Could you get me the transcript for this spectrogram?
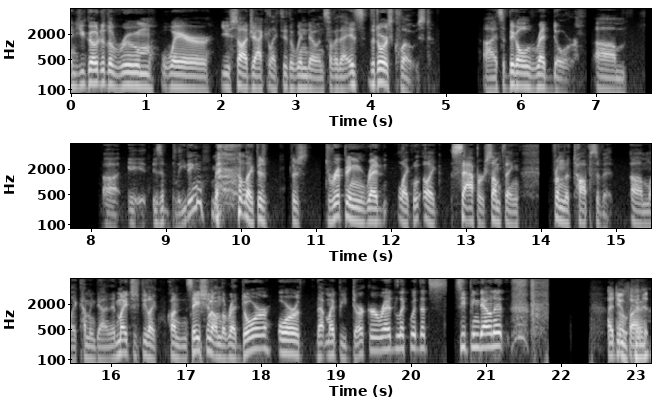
and you go to the room where you saw Jack like through the window and stuff like that. It's the door's closed. Uh, it's a big old red door. Um, uh, i- is it bleeding? like there's there's dripping red like like sap or something from the tops of it um, like coming down. It might just be like condensation on the red door, or that might be darker red liquid that's seeping down it. I do find it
